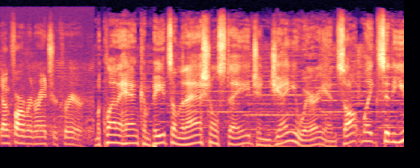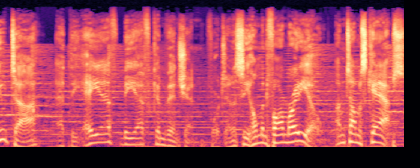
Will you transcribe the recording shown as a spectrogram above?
young farmer and rancher career. McClanahan competes on the national stage in January in Salt Lake City, Utah at the AFBF convention. For Tennessee Home and Farm Radio, I'm Thomas Capps.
